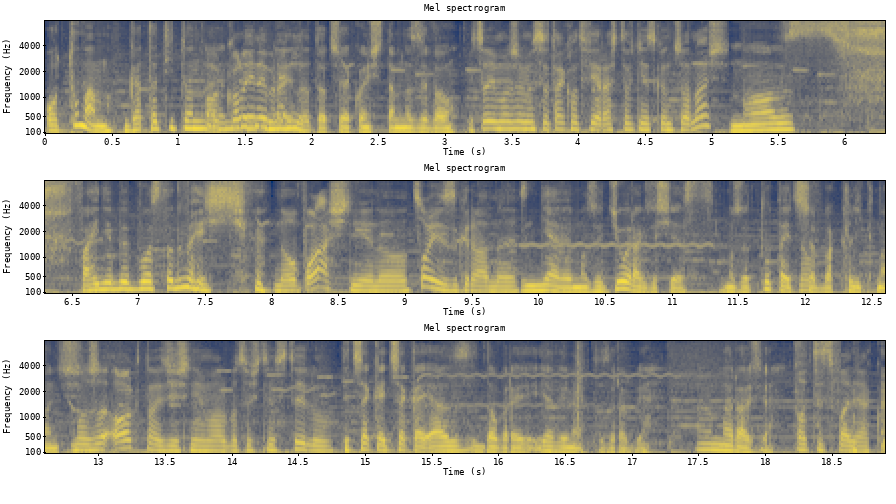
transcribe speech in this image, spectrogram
O, tu mam. Gata Titon O, kolejny Nanito, brainrot. czy jak on się tam nazywał. I co, i możemy sobie tak otwierać to w nieskończoność? No, z... fajnie by było stąd wyjść. No właśnie, no. Co jest grane? Nie wiem, może dziura gdzieś jest. Może tutaj No. trzeba kliknąć. Może okna gdzieś nie ma, albo coś w tym stylu. Ty czekaj, czekaj, a z... dobra, ja wiem jak to zrobię. No, na razie. O ty cwaniaku.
